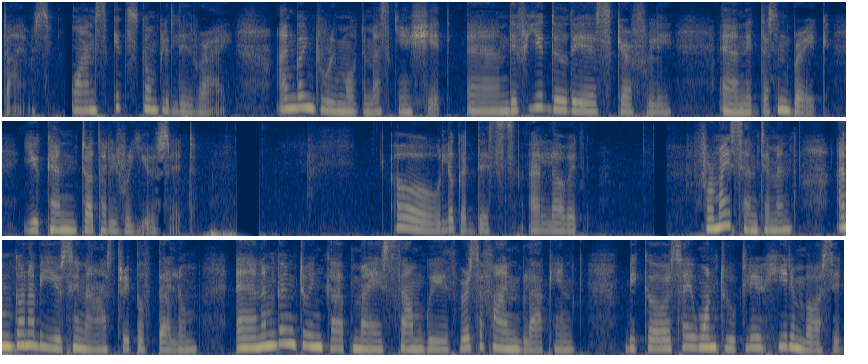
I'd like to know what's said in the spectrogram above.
times. Once it's completely dry, I'm going to remove the masking sheet and if you do this carefully and it doesn't break, you can totally reuse it. Oh, look at this. I love it. For my sentiment, I'm gonna be using a strip of vellum and I'm going to ink up my stamp with VersaFine black ink because I want to clear heat emboss it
